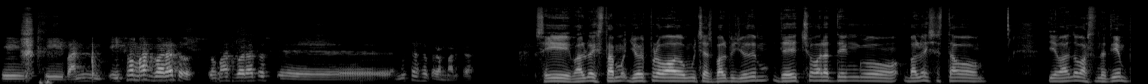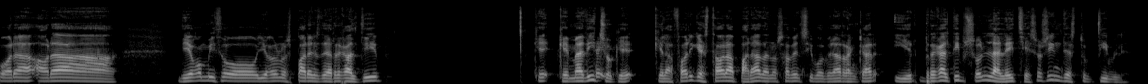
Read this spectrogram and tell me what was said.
y, y van y son más baratos, son más baratos que muchas otras marcas. Sí, Valvex está, yo he probado muchas Valvex. Yo de, de hecho ahora tengo, Valvex he estado llevando bastante tiempo. Ahora, ahora Diego me hizo llegar unos pares de Regal Tip que, que me ha dicho Sí. que, que la fábrica está ahora parada, no saben si volverá a arrancar. Y Regal Tip son la leche, eso es indestructible.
